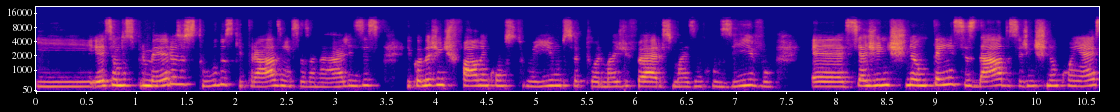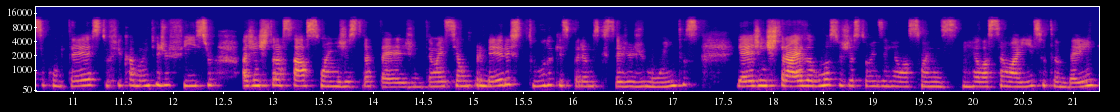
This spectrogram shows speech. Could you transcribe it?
E esse é um dos primeiros estudos que trazem essas análises, e quando a gente fala em construir um setor mais diverso, mais inclusivo, é, se a gente não tem esses dados, se a gente não conhece o contexto, fica muito difícil a gente traçar ações de estratégia. Então, esse é um primeiro estudo que esperamos que seja de muitos, e aí a gente traz algumas sugestões em, relações, em relação a isso também,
